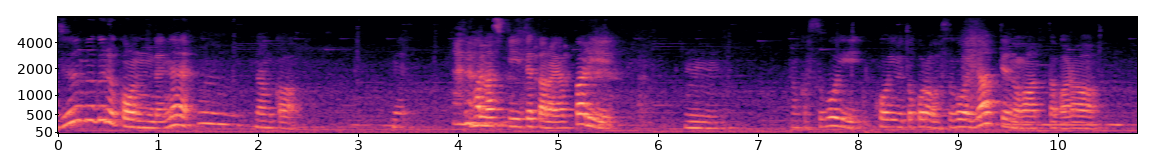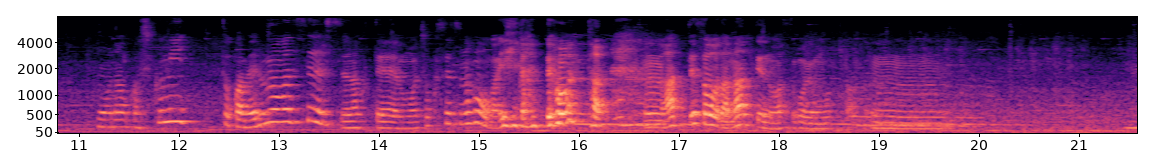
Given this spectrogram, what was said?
ズームグルコンでね、なんかね話聞いてたらやっぱり、うん、なんかすごいこういうところがすごいなっていうのがあったから、もうなんか仕組みとかメルマガでセールスじゃなくて、もう直接の方がいいなって思った。うん、あってそうだなっていうのはすごい思った。うん。ね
